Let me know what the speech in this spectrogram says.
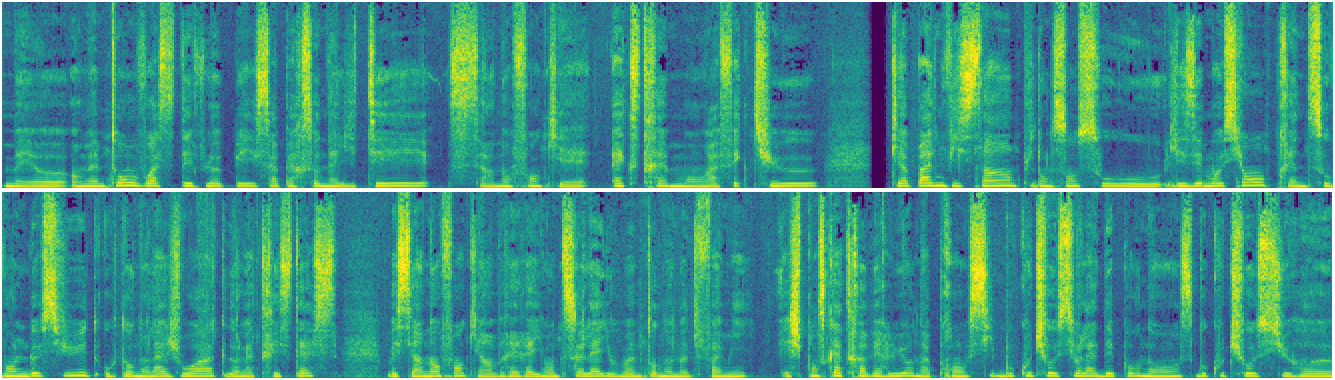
Mais euh, en même temps, on voit se développer sa personnalité. C'est un enfant qui est extrêmement affectueux, qui n'a pas une vie simple, dans le sens où les émotions prennent souvent le dessus, autant dans la joie que dans la tristesse. Mais c'est un enfant qui a un vrai rayon de soleil en même temps dans notre famille. Et je pense qu'à travers lui, on apprend aussi beaucoup de choses sur la dépendance, beaucoup de choses sur euh,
